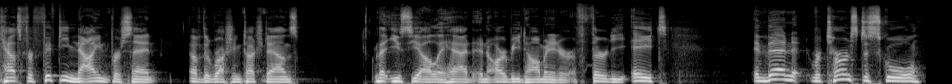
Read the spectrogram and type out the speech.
counts for 59% of the rushing touchdowns that UCLA had, an RB dominator of 38, and then returns to school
